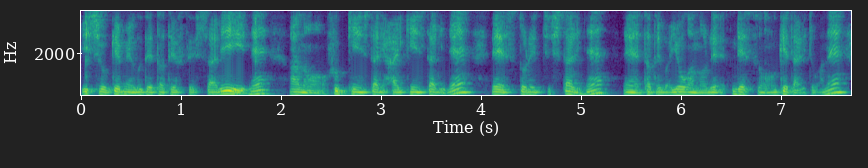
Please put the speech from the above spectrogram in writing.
一生懸命腕立て伏せしたり、ね、あの腹筋したり背筋したりね、ストレッチしたりね、え例えばヨガのレッスンを受けたりとかね、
